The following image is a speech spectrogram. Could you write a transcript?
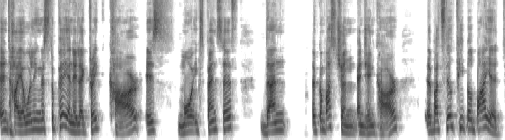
and higher willingness to pay. An electric car is more expensive than a combustion engine car, uh, but still people buy it.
